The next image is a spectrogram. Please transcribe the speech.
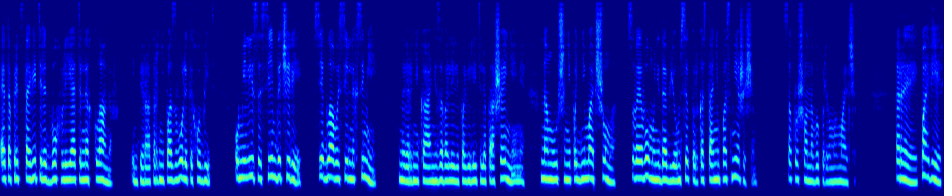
Это представители двух влиятельных кланов. Император не позволит их убить. У Мелисы семь дочерей, все главы сильных семей. Наверняка они завалили повелителя прошениями. Нам лучше не поднимать шума. Своего мы не добьемся, только станем посмешищем. Сокрушенно выпалил мой мальчик. Рэй, поверь,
